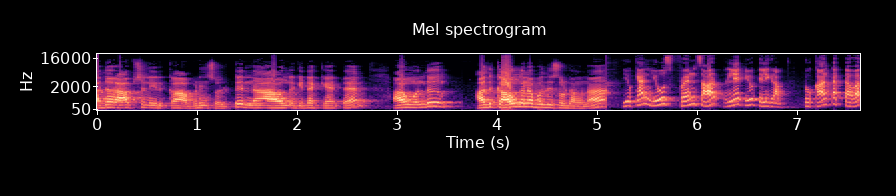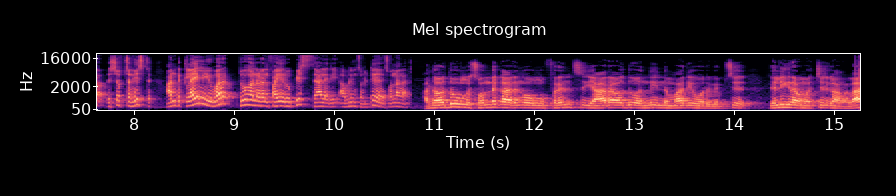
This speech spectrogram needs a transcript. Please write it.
அதர் ஆப்ஷன் இருக்கா அப்படின்னு சொல்லிட்டு நான் அவங்க கிட்ட கேட்டேன். அவங்க வந்து அதுக்கு அவங்க என்ன பதில் சொல்றாங்கன்னா You can use friends or relative Telegram to contact our receptionist and claim your 205 rupees salary அப்படின்னு சொல்லிட்டு சொன்னாங்க. அதாவது உங்கள் சொந்தக்காரங்க உங்கள் ஃப்ரெண்ட்ஸ் யாராவது வந்து இந்த மாதிரி ஒரு வெப்சைட் டெலிகிராம் வச்சுருக்காங்களா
